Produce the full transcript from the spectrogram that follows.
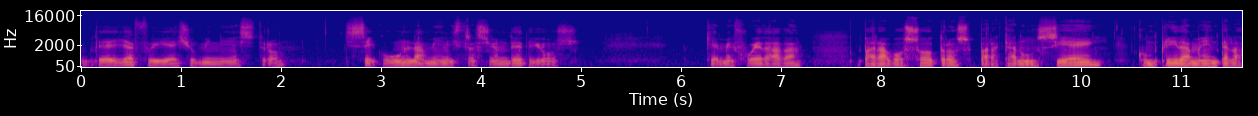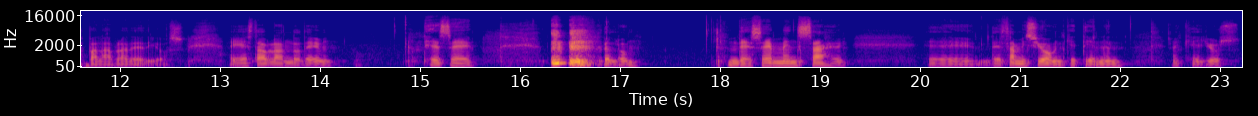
de ella fui hecho ministro según la administración de Dios que me fue dada para vosotros, para que anunciéis cumplidamente las palabras de Dios. Ahí está hablando de, ese, perdón, de ese mensaje, eh, de esa misión que tienen aquellos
